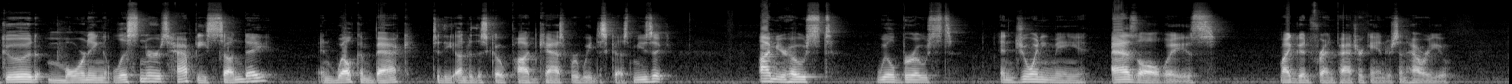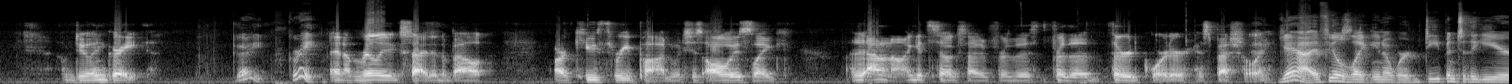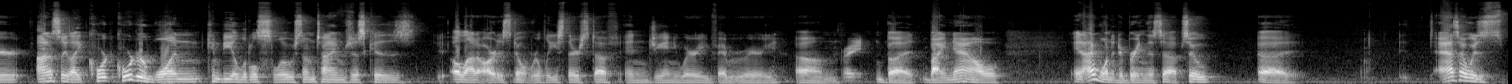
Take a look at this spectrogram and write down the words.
Good morning, listeners. Happy Sunday, and welcome back to the Under the Scope podcast where we discuss music. I'm your host, Will Brost, and joining me, as always, my good friend Patrick Anderson. How are you? I'm doing great. Great, great. And I'm really excited about our Q3 pod, which is always like I, I don't know, I get so excited for the for the third quarter especially. Yeah, it feels like, you know, we're deep into the year. Honestly, like quarter, quarter 1 can be a little slow sometimes just cuz a lot of artists don't release their stuff in January, February. Um, Right. But by now, and I wanted to bring this up. So, uh, as I was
